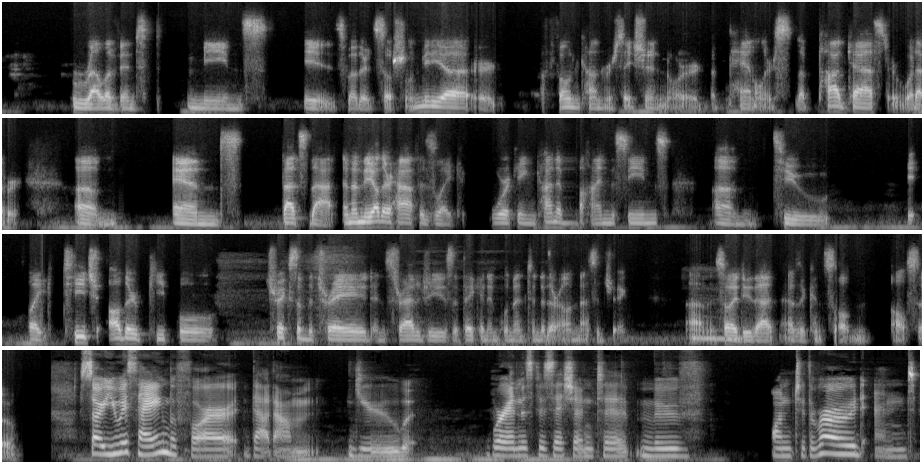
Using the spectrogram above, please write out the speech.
relevant means is, whether it's social media or a phone conversation or a panel or a podcast or whatever. Um, and that's that. And then the other half is like working kind of behind the scenes um, to like teach other people tricks of the trade and strategies that they can implement into their own messaging. Um, and so I mm. do that as a consultant also. So you were saying before that um, you were in this position to move onto the road and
